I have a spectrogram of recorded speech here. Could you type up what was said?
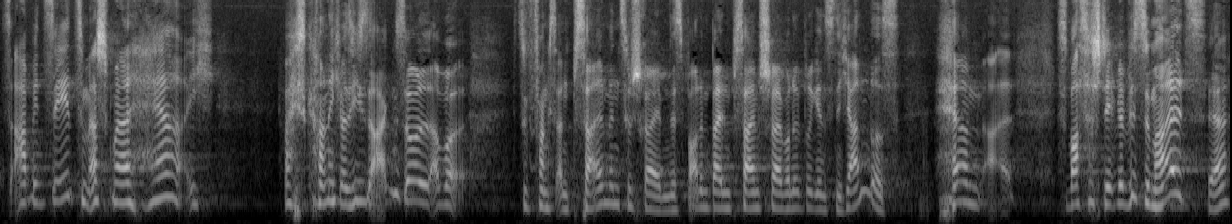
Das ABC zum ersten Mal, Herr, ich weiß gar nicht, was ich sagen soll, aber du fangst an, Psalmen zu schreiben. Das war bei den Psalmschreibern übrigens nicht anders. Herr, das Wasser steht mir bis zum Hals. Ja?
